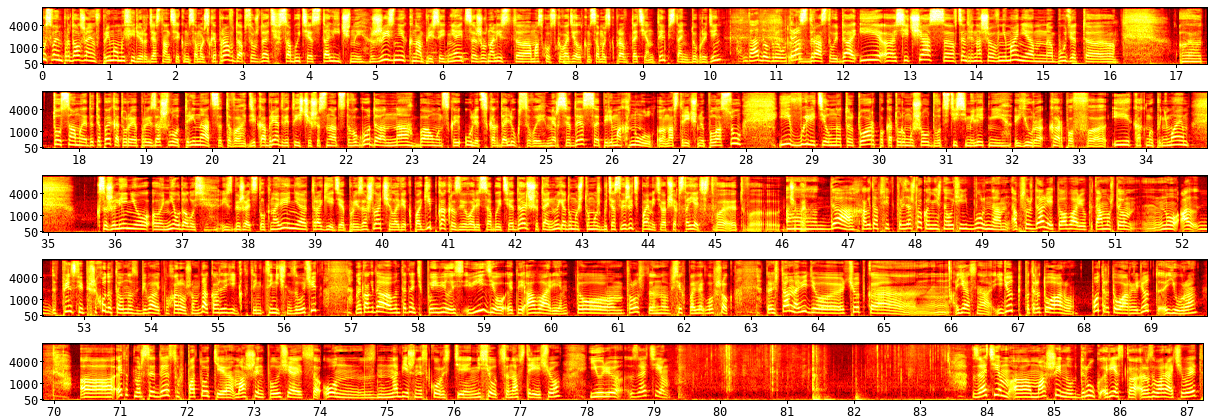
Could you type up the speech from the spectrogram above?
Мы с вами продолжаем в прямом эфире радиостанции «Комсомольская правда» обсуждать события столичной жизни. К нам присоединяется журналист э, московского отдела «Комсомольской правды» Татьяна Тельпи. Таня, добрый день. Да, доброе утро. Здравствуй, да. И э, сейчас э, в центре нашего внимания будет... э, то самое ДТП, которое произошло 13 декабря 2016 года на Бауманской улице, когда люксовый «Мерседес» перемахнул э, на встречную полосу и вылетел на тротуар, по которому шел 27-летний Юра Карпов. Э, И, как мы понимаем, к сожалению, э, не удалось избежать столкновения. Трагедия произошла, человек погиб. Как развивались события дальше? Тань, ну, я думаю, что, может быть, освежить в памяти вообще обстоятельства этого э, ЧП. А, да, когда все это произошло, конечно, очень бурно обсуждали эту аварию, потому что, ну, а, в принципе, пешеходов-то у нас сбивают по-хорошему. Да, каждый день как-то цинично звучит. Но когда в интернете появилось видео этой аварии, то просто, ну, всех повергло в шок. То есть там на видео четко, ясно, идет по тротуару по тротуару идет Юра. А, Этот Мерседес в потоке машин, получается, он на бешеной скорости несется навстречу Юрию. Затем Затем а, машину вдруг резко разворачивает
